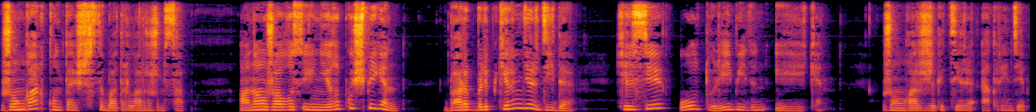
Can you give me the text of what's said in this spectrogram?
Жоңғар қонтайшысы батырларын жұмсап анау жалғыз үй неғып көшпеген? Барып біліп келіңдер дейді. Келсе ол төле бидің үйі екен. Жоңғар жігіттері әкіреңдеп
